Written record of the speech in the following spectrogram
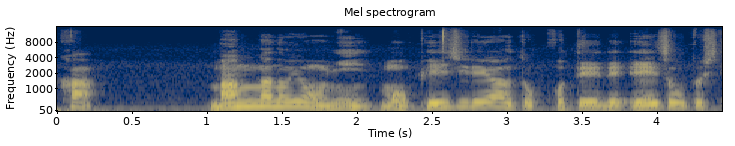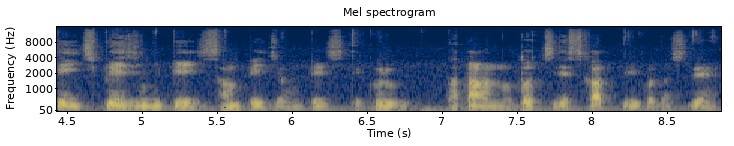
か、漫画のように、もうページレイアウト固定で映像として1ページ、2ページ、3ページ、4ページってくるパターンのどっちですかっていう形で。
